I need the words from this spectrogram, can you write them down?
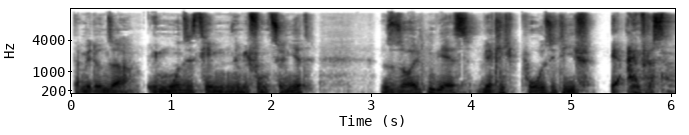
Damit unser Immunsystem nämlich funktioniert, sollten wir es wirklich positiv beeinflussen.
